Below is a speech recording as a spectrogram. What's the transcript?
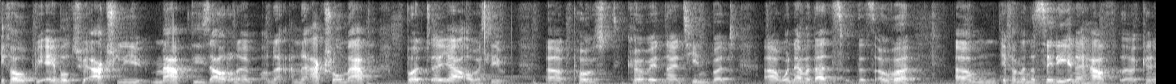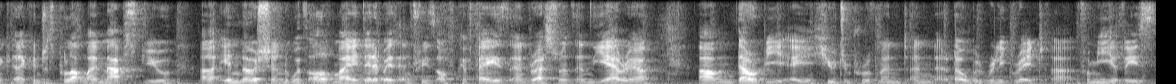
if I would be able to actually map these out on, a, on, a, an actual map, but uh, yeah, obviously uh, post COVID-19, but uh, whenever that's that's over, um, if I'm in a city and I have, uh, can, I can just pull up my maps view uh, in Notion with all of my database entries of cafes and restaurants in the area, um, that would be a huge improvement and uh, that would be really great for me at least.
